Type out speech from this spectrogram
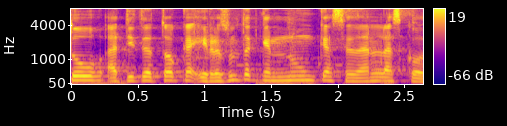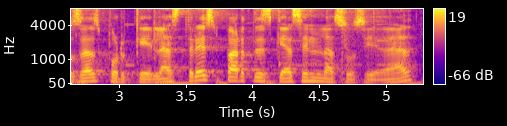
Tú, a ti te toca y resulta que nunca se dan las cosas porque las tres partes que hacen la sociedad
